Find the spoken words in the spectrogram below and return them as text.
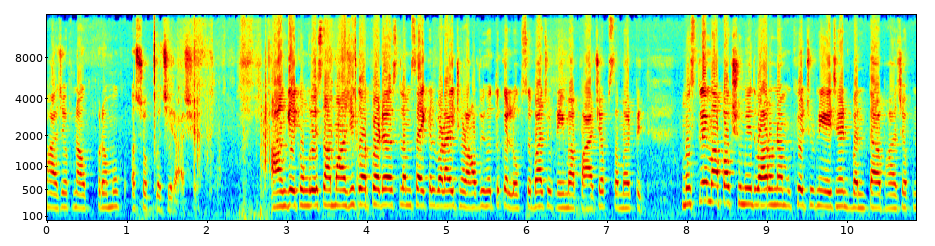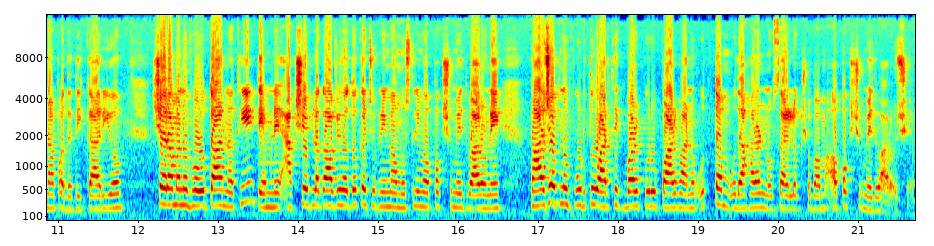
ભાજપના ઉપપ્રમુખ અશોક ગજેરા છે. આ અંગે કોંગ્રેસના માજી કોર્પોરેટર અસલમ સાયકલવાળાએ જણાવ્યું હતું કે લોકસભા ચૂંટણીમાં ભાજપ સમર્પિત મુસ્લિમ અપક્ષ ઉમેદવારોના મુખ્ય ચૂંટણી એજન્ટ બનતા ભાજપના પદાધિકારીઓ શરમ અનુભવતા નથી. તેમણે આક્ષેપ લગાવ્યો હતો કે ચૂંટણીમાં મુસ્લિમ અપક્ષ ઉમેદવારોને ભાજપનું પૂરતું આર્થિક બળ પૂરું પાડવાનું ઉત્તમ ઉદાહરણ નવસારી લોકસભામાં અપક્ષ ઉમેદવારો છે.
